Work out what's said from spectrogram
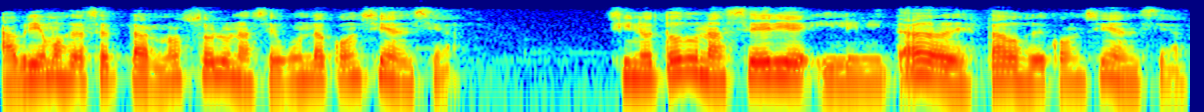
habríamos de aceptar no sólo una segunda conciencia, sino toda una serie ilimitada de estados de conciencia,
